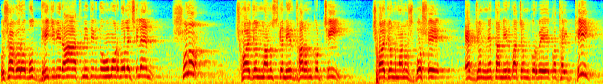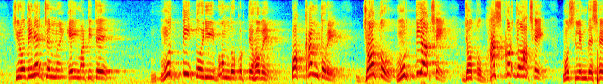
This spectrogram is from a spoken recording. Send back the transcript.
কুশাগর বুদ্ধিজীবী রাজনীতিবিদ ওমর বলেছিলেন, শোনো ছয়জন মানুষকে নির্ধারণ করছি। ছয়জন মানুষ বসে একজন নেতা নির্বাচন করবে, এ কথাই ঠিক। চিরদিনের জন্য এই মাটিতে মূর্তি তৈরি বন্ধ করতে হবে। পক্ষান্তরে যত মূর্তি আছে, যত ভাস্কর্য আছে, মুসলিম দেশে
